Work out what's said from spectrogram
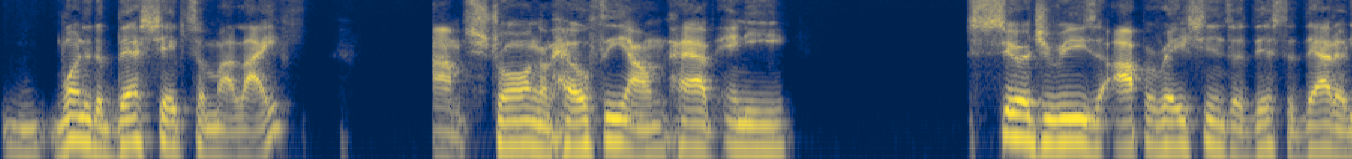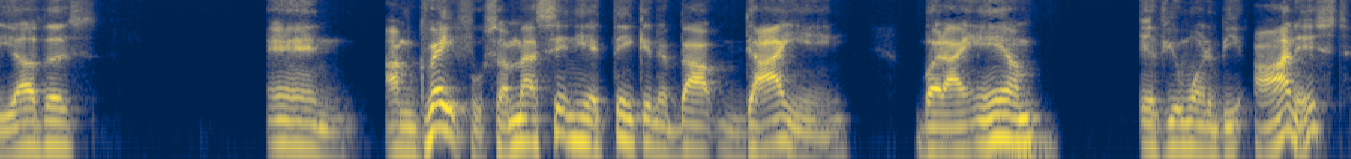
one of the best shapes of my life. I'm strong, I'm healthy, I don't have any surgeries or operations or this or that or the others. And I'm grateful. So I'm not sitting here thinking about dying but I am, if you want to be honest,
